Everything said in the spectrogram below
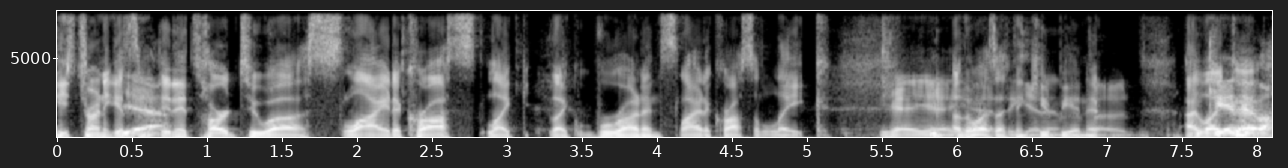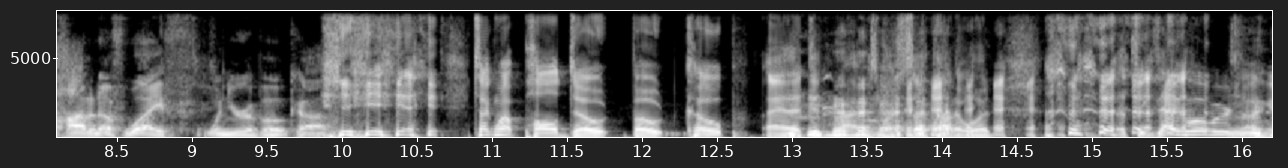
He's trying to get Yeah. some, and it's hard to uh, slide across, like like run and slide across a lake. yeah, yeah. Otherwise, I think you'd be in in it. boat. I You like can't uh, have a hot enough wife when you're a boat cop. Talking about Paul Dote boat cope. Eh, that didn't rhyme as much as I thought it would. That's exactly what we were talking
